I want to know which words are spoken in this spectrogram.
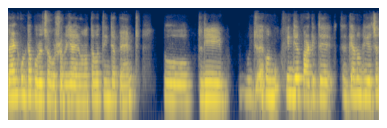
প্যান্ট কোনটা পরেছে অবশ্য আমি জানি না তো আবার তিনটা প্যান্ট। তো তিনি এখন ইন্ডিয়ার পার্টিতে কেন গিয়েছেন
